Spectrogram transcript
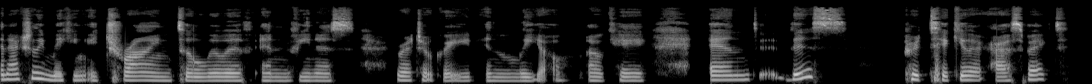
and actually making a trine to Lilith and Venus retrograde in Leo. Okay. And this particular aspect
